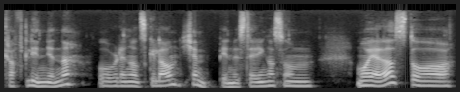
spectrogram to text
kraftlinjene over det ganske land. Kjempeinvesteringer som må gjøres, og,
